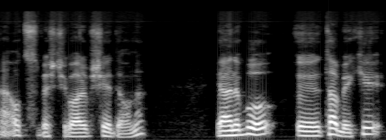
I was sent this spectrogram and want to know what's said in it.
yani 35 civarı bir şey de ona. Yani bu e, tabii ki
